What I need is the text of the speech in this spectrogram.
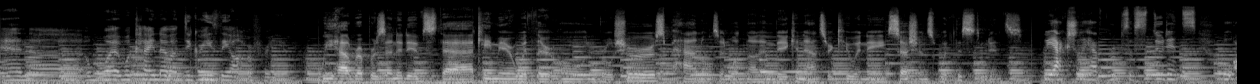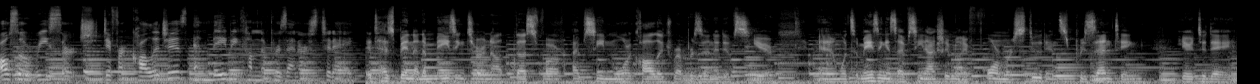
and uh, what, what kind of degrees they offer for you. We have representatives that came here with their own brochures, panels, and whatnot, and they can answer Q&A sessions with the students. We actually have groups of students who also research different colleges and they become the presenters today. It has been an amazing turnout thus far. I've seen more college representatives here, and what's amazing is I've seen actually my former students presenting here today.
